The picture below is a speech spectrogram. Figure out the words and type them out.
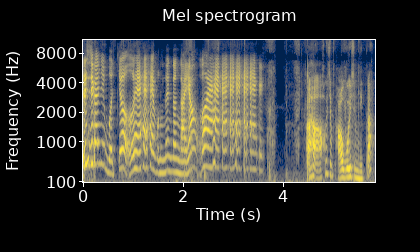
실시간이 뭐죠? 으헤헤헤 먹는 건가요? 으헤헤헤헤 아 혹시 바보 보이십니까?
